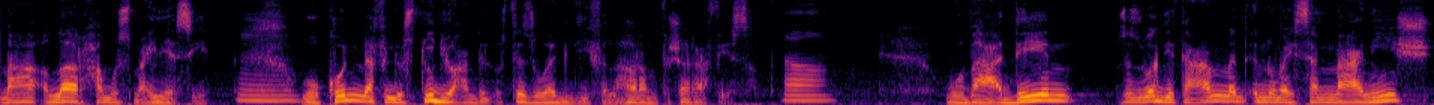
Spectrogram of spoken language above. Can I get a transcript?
مع الله يرحمه إسماعيل ياسين. وكنا في الاستوديو عند الأستاذ وجدي في الهرم في شارع فيصل. آه. وبعدين أستاذ وجدي تعمد إنه ما يسمعنيش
